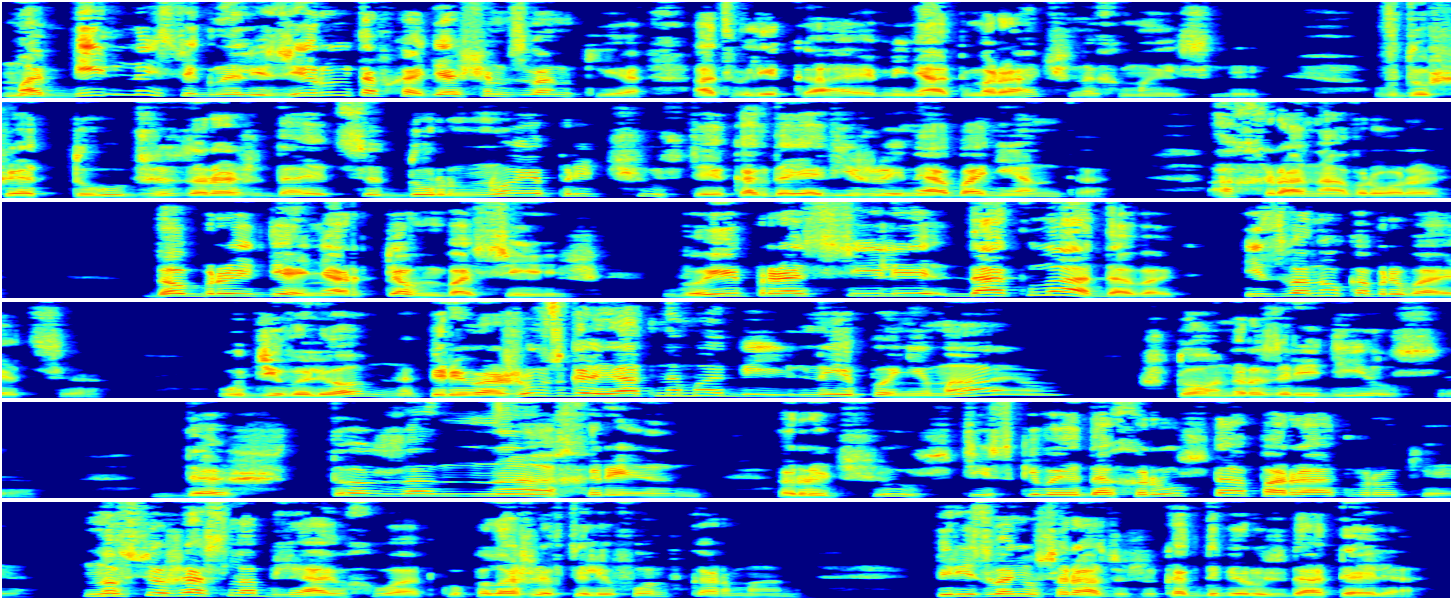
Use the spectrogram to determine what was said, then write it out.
Мобильный сигнализирует о входящем звонке, отвлекая меня от мрачных мыслей. В душе тут же зарождается дурное предчувствие, когда я вижу имя абонента. Охрана Авроры. Добрый день, Артем Васильевич. Вы просили докладывать. И звонок обрывается. Удивленно перевожу взгляд на мобильный и понимаю, что он разрядился. Да что за нахрен? Рычу, стискивая до хруста аппарат в руке но все же ослабляю хватку, положив телефон в карман. Перезвоню сразу же, как доберусь до отеля.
